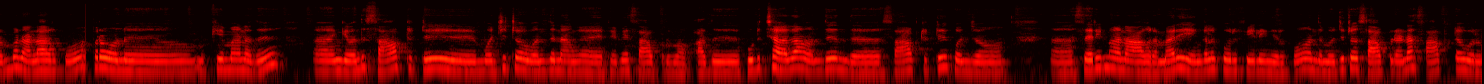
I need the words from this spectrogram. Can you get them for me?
ரொம்ப நல்லாயிருக்கும் அப்புறம் ஒன்று முக்கியமானது இங்கே வந்து சாப்பிட்டுட்டு மொஜிட்டோ வந்து நாங்கள் எப்பயுமே சாப்பிடுவோம். அது குடித்தா தான் வந்து இந்த சாப்பிட்டுட்டு கொஞ்சம் செரிமானம் ஆகிற மாதிரி எங்களுக்கு ஒரு ஃபீலிங் இருக்கும். அந்த மொஜிட்டோ சாப்பிட்லன்னா சாப்பிட்ட ஒரு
